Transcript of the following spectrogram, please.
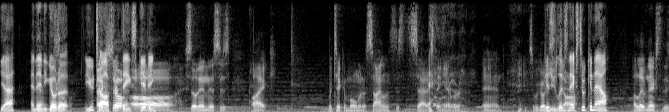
Yeah, and then Yeah, you go to so- Utah so- for Thanksgiving. oh, so then this is like, we take a moment of silence. This is the saddest thing ever. And so we go to because he lives next to a canal. I live next to the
